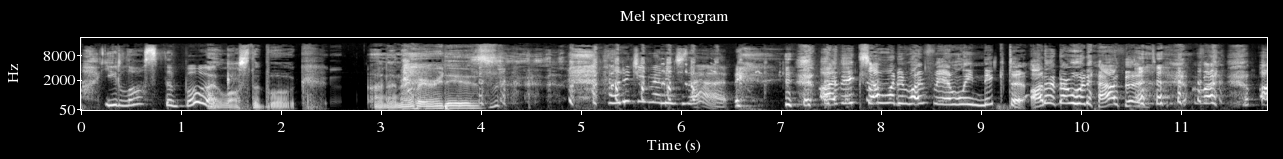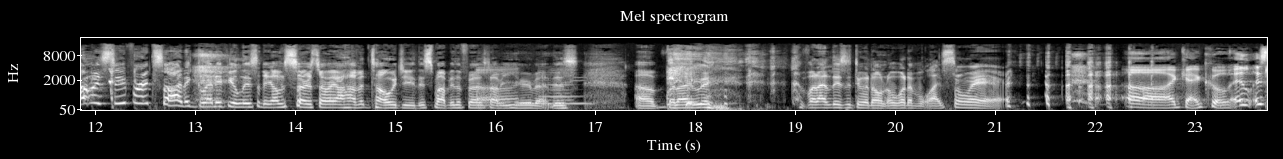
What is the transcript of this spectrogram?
You lost the book. I lost the book. I don't know where it is. How did you manage that? I think someone in my family nicked it. I don't know what happened, but I was super excited. Glenn, if you're listening, I'm so sorry I haven't told you. This might be the first time you hear about this. Uh, but I, li- but I listened to it on Audible. I swear. oh, okay, cool. As,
